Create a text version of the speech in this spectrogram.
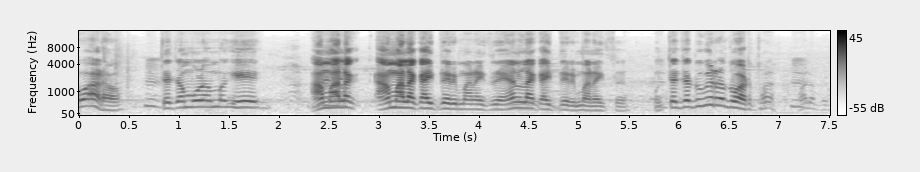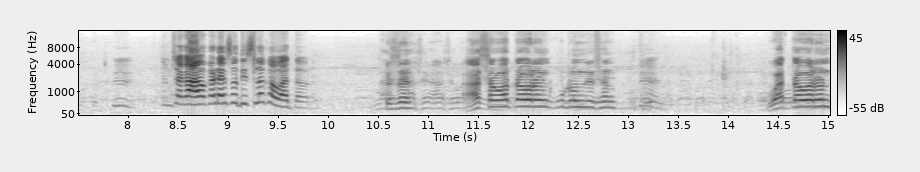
वाढावं? त्याच्यामुळं मग हे आम्हाला आम्हाला काहीतरी म्हणायचं यांना काहीतरी म्हणायचं. मग त्याच्यात विरोध वाढतो. हम्म. तुमच्या गावाकडे असं दिसलं का वातावरण? कसं? असं वातावरण कुठून दिसन? वातावरण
